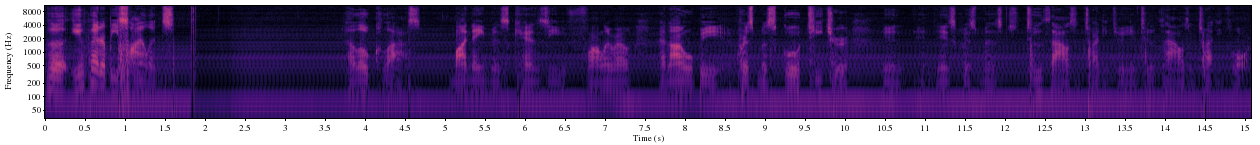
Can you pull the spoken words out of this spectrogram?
Uh, you better be silenced. Hello, class. My name is Kenzie Falero, and I will be a Christmas school teacher in, in this Christmas 2023 and 2024.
